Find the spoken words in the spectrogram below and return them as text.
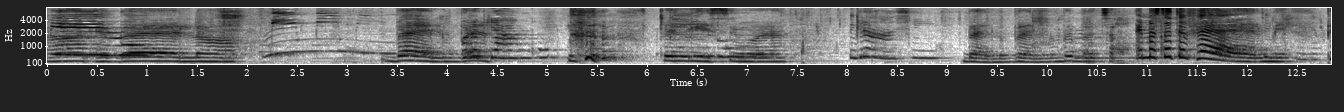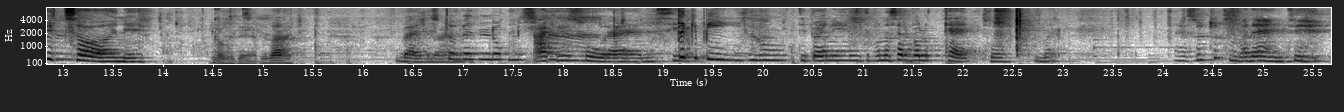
Ah, che bello! Bello, bello. Bellissimo, eh. Grazie. Bello, bello, un bel bracciale. Eh, ma state fermi, piccioni. Fallo vedere, dai. Bello, Sto eh. vedendo come si fa. A chiusura, eh, sì. Che bello. Tipo, in, tipo una serva lucchetto. Beh. Eh, sono tutti invadenti.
